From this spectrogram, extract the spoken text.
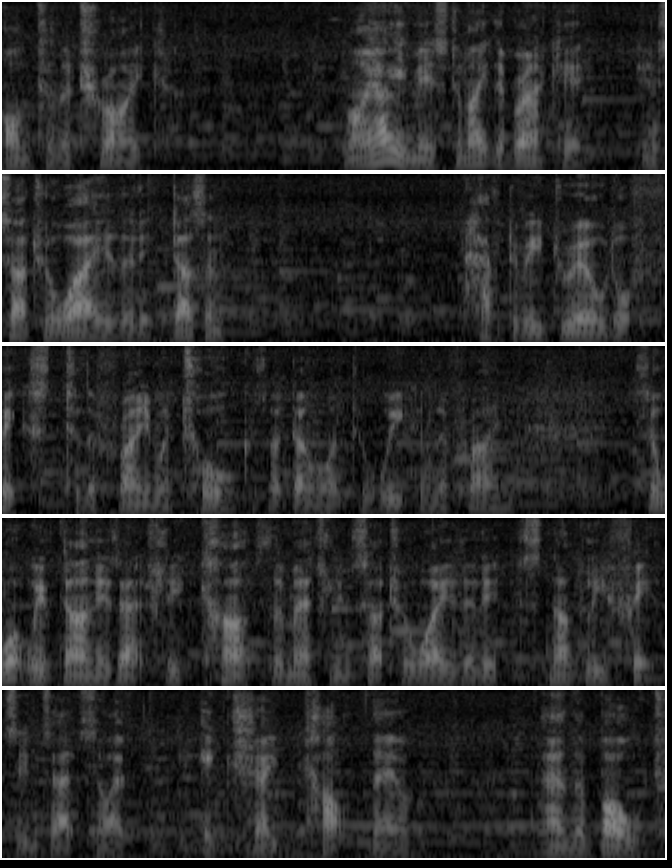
onto the trike. My aim is to make the bracket in such a way that it doesn't have to be drilled or fixed to the frame at all because I don't want to weaken the frame. So what we've done is actually cut the metal in such a way that it snugly fits into that sort of egg-shaped cup there and the bolt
